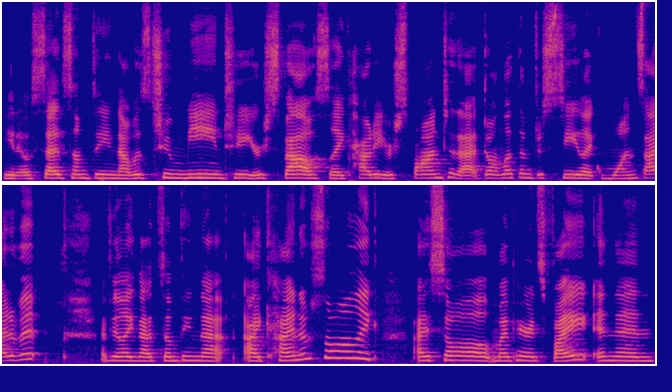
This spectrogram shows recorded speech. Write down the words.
you know, said something that was too mean to your spouse? Like, how do you respond to that? Don't let them just see, like, one side of it. I feel like that's something that I kind of saw. Like, I saw my parents fight, and then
